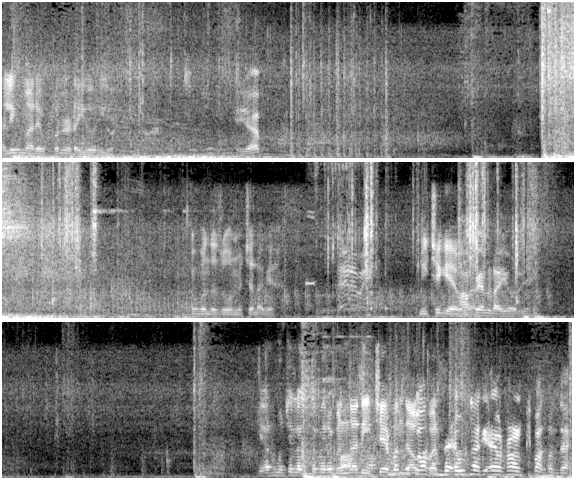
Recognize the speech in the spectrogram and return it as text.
अली हमारे ऊपर लड़ाई हो रही है। Yep. तो बंदा जोन में चला गया। नीचे गया वहाँ पे लड़ाई हो रही है। यार मुझे लगता है मेरे बंदा पास है। बंदा बंदा ऊपर। ऊपर एयरफ्रंट के पास बंदा है।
